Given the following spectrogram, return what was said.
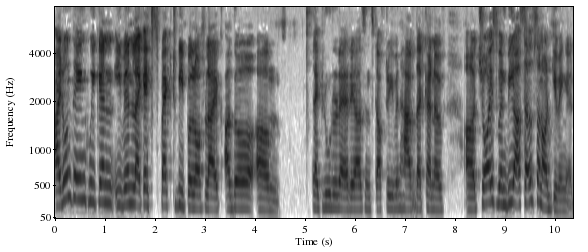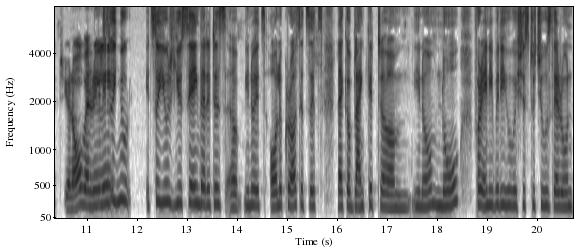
i don't think we can even like expect people of like other um like rural areas and stuff to even have that kind of uh, choice when we ourselves are not giving it you know? We're really so you it's so you you saying that it is uh, you know it's all across it's it's like a blanket um, you know no for anybody who wishes to choose their own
